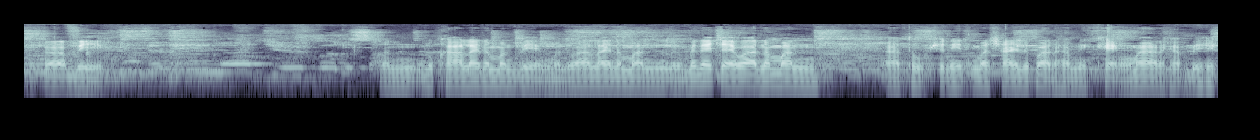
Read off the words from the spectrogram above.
แล้วก็เบรกมันลูกค้าไล่น้ำมันเบรกเหมือนว่าไล่น้ำมัน หรือไม่แน่ใจว่าน้ำมันอ่าถูกชนิดมาใช้หรือเปล่านะครับนี่แข็งมากนะครับเบรก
